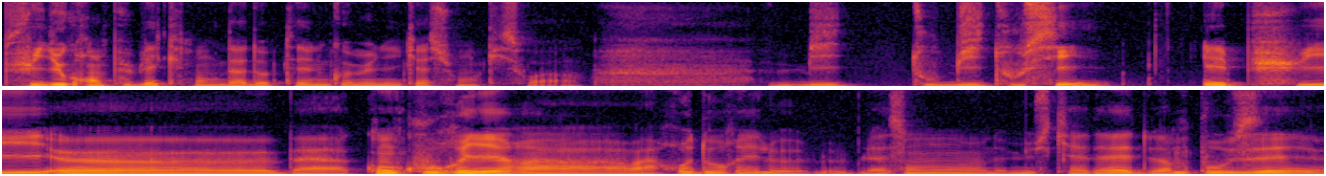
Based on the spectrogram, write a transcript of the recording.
puis du grand public, donc d'adopter une communication qui soit B2B2C, et puis euh, bah, concourir à, redorer le, blason de Muscadet et d'imposer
